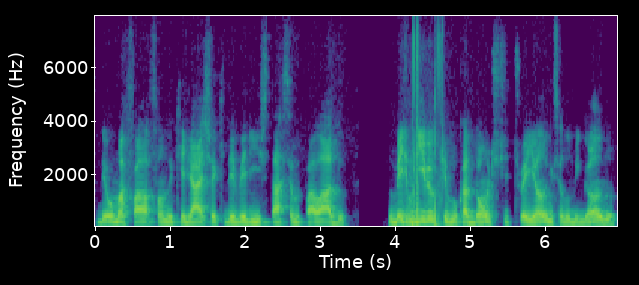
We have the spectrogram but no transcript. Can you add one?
deu uma fala falando que ele acha que deveria estar sendo falado no mesmo nível que Luca Doncic e Trey Young, se eu não me engano.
